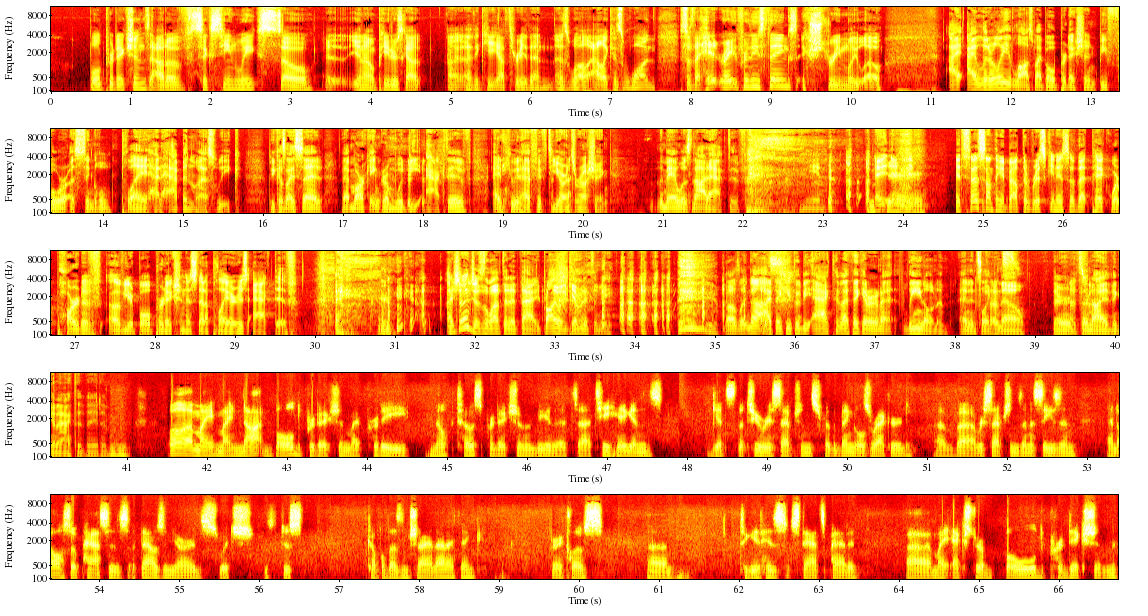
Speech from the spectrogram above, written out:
bold predictions out of 16 weeks so uh, you know peter's got I I think he got three then as well. Alec has one. So the hit rate for these things extremely low. I, I literally lost my bold prediction before a single play had happened last week because I said that Mark Ingram would be active and he would have 50 yards rushing. The man was not active. I mean, it, it- it- it says something about the riskiness of that pick, where part of of your bold prediction is that a player is active. I should have just left it at that. He probably would have given it to me. but I was like, no, I think he's going to be active. I think they're going to lean on him. And it's like, no, they're they're not even going to activate him. Well, uh, my my not bold prediction, my pretty milk toast prediction would be that uh, Tee Higgins gets the two receptions for the Bengals record of uh, receptions in a season, and also passes a thousand yards, which is just a couple dozen shy of that, I think. Very close um, to get his stats padded. Uh, my extra bold prediction,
